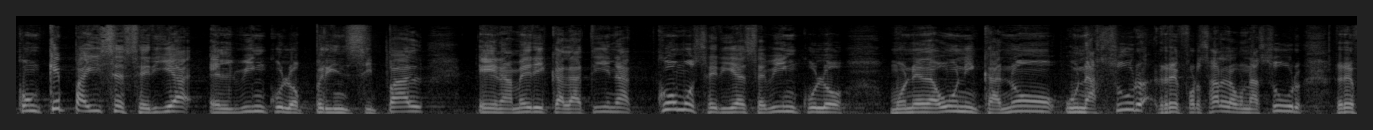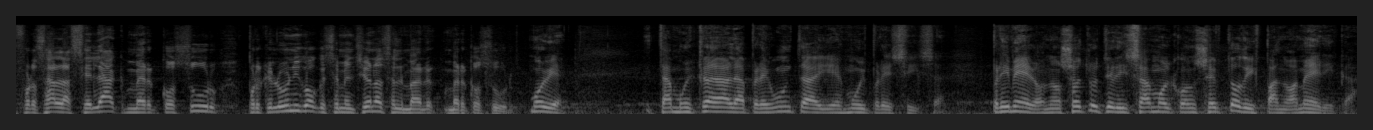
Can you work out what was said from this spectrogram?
¿Con qué países sería el vínculo principal en América Latina? ¿Cómo sería ese vínculo? Moneda única, no, UNASUR, reforzar la UNASUR, reforzar la CELAC, Mercosur, porque lo único que se menciona es el Mer- Mercosur. Muy bien. Está muy clara la pregunta y es muy precisa. Primero, nosotros utilizamos el concepto de Hispanoamérica,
